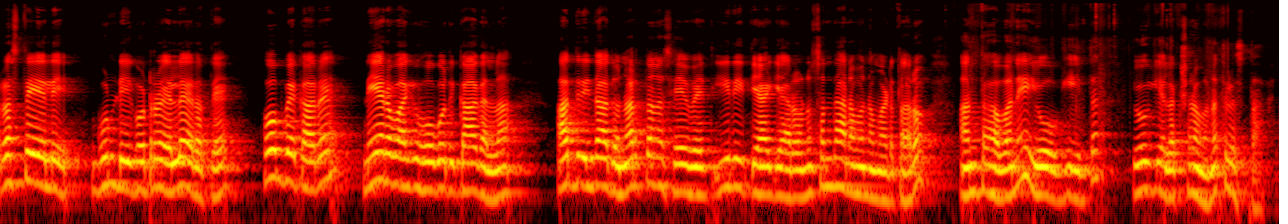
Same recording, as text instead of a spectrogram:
ರಸ್ತೆಯಲ್ಲಿ ಗುಂಡಿ ಗೊಟ್ರ ಎಲ್ಲ ಇರುತ್ತೆ. ಹೋಗಬೇಕಾದ್ರೆ ನೇರವಾಗಿ ಹೋಗೋದಕ್ಕಾಗಲ್ಲ. ಆದ್ದರಿಂದ ಅದು ನರ್ತನ ಸೇವೆ ಈ ರೀತಿಯಾಗಿ ಯಾರು ಅನುಸಂಧಾನವನ್ನು ಮಾಡ್ತಾರೋ ಅಂತಹವನೇ ಯೋಗಿ ಅಂತ ಯೋಗಿಯ ಲಕ್ಷಣವನ್ನು ತಿಳಿಸ್ತಾರೆ.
